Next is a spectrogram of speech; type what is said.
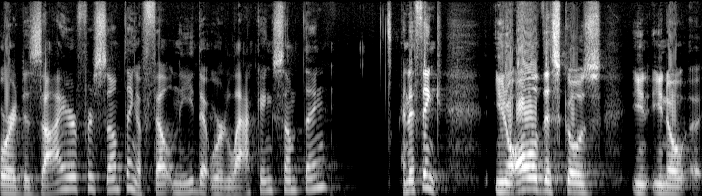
or a desire for something, a felt need that we're lacking something. And I think, you know, all of this goes, you know, uh,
